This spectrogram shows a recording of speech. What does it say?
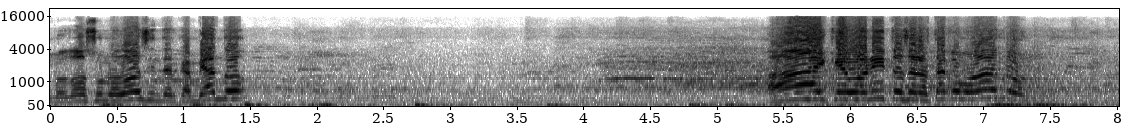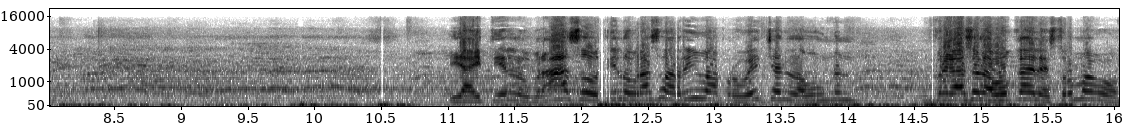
Uno, dos, uno, dos, intercambiando. ¡Ay, qué bonito! Se lo está acomodando. Y ahí tiene los brazos, tiene los brazos arriba. Aprovechan la- un, un fregazo en la boca del estómago.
